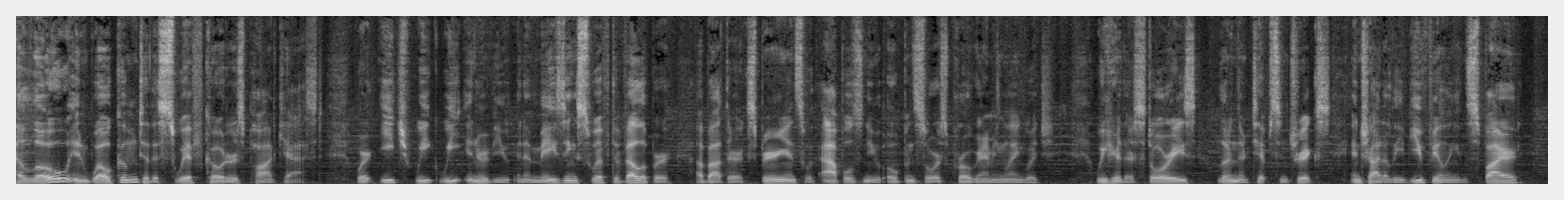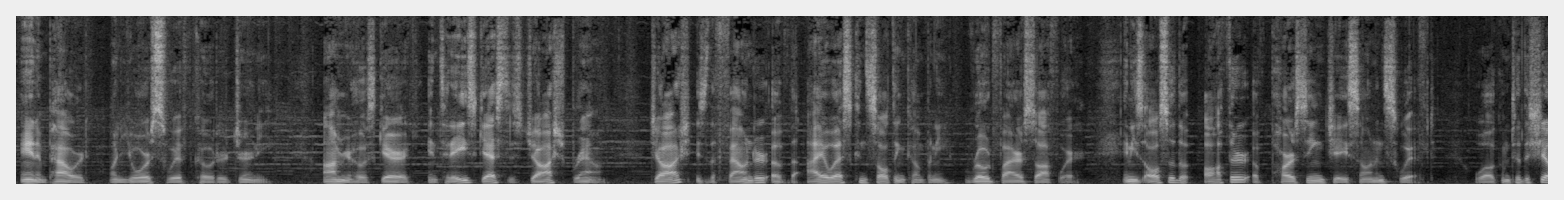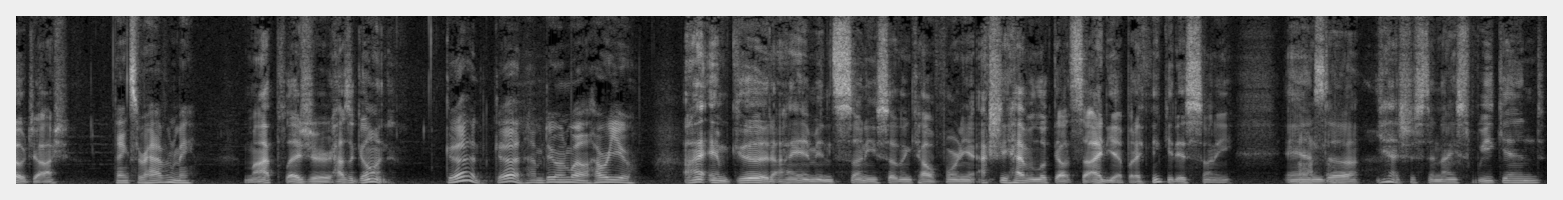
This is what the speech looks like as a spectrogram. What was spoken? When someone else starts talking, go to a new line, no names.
Hello, and welcome to the Swift Coders Podcast, where each week we interview an amazing Swift developer about their experience with Apple's new open source programming language. We hear their stories, learn their tips and tricks, and try to leave you feeling inspired and empowered on your Swift Coder journey. I'm your host, Garrick, and today's guest is Josh Brown. Josh is the founder of the iOS consulting company, Roadfire Software, and he's also the author of Parsing JSON in Swift. Welcome to the show, Josh.
Thanks for having me.
My pleasure. How's it going?
Good, good. I'm doing well. How are you?
I am good. I am in sunny Southern California. Actually, haven't looked outside yet, but I think it is sunny. And
Awesome.
uh, yeah, it's just a nice weekend.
